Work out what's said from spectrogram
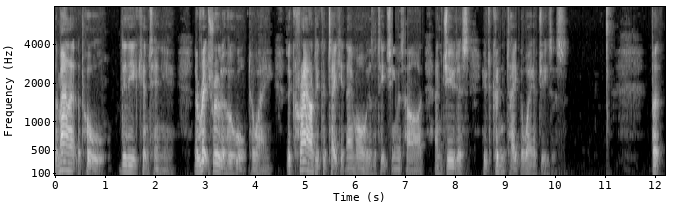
The man at the pool, did he continue? The rich ruler who walked away. The crowd who could take it no more because the teaching was hard. And Judas who couldn't take the way of Jesus. But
